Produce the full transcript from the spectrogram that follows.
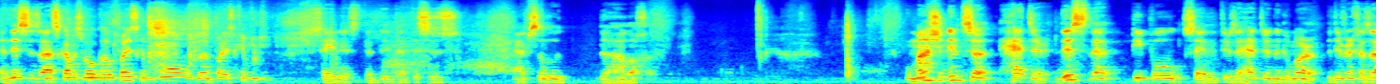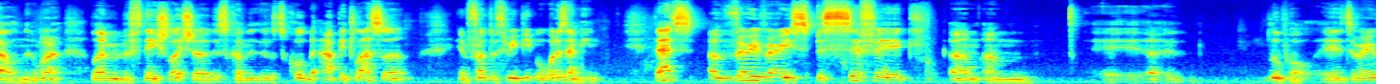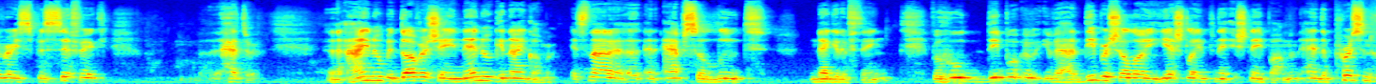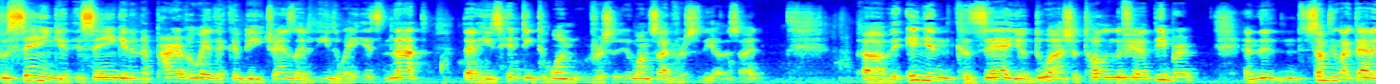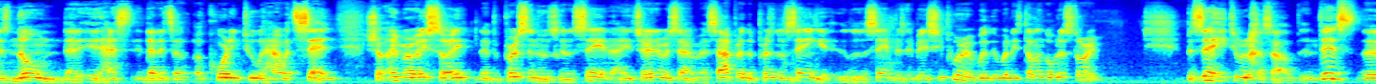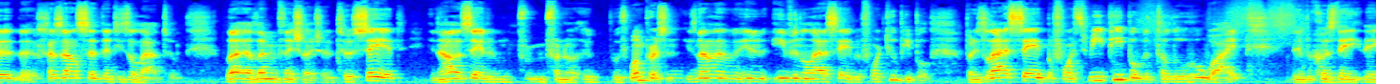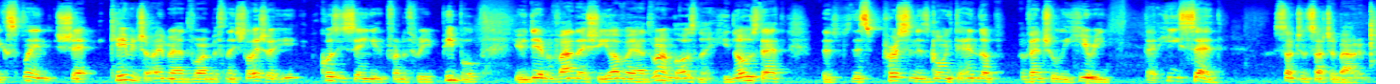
And this is askamas all the can say this that, that this is absolute the halacha. Umasha nimtza heter. This that people say that there's a heter in the Gemara, the different Chazal in the Gemara. Lamer b'fnei shloisha. This is called be'apit lasa, in front of three people. What does that mean? That's a very very specific um, um, uh, uh, loophole. It's a very very specific heter. It's not a, an absolute negative thing. And the person who's saying it is saying it in a part of a way that could be translated either way. It's not that he's hinting to one versus one side versus the other side. Uh, the Inyan kazeh yodua shatoli dibur, and something like that is known that it has that it's a, according to how it's said. That the person who's going to say it, the person who's saying it, is going to say it when he's telling over the story. In this, the, the Chazal said that he's allowed to. To say it He's not allowed to say it in front of, with one person. He's not even allowed to say it before two people. But he's allowed to say it before three people with taluhu. Why? Because they, they explain because he's saying it in front of three people. He knows that this person is going to end up eventually hearing that he said such and such about him.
